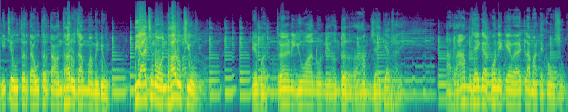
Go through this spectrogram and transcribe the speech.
નીચે ઉતરતા ઉતરતા અંધારું જામમાં માંડ્યું. દિયાચમાં અંધારું થયું. એમાં ત્રણ યુવાનોની અંદર રામ જાગ્યા ભાઈ. આ રામ જાગ્યા કોને કહેવાય એટલા માટે કહું છું.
